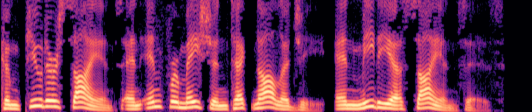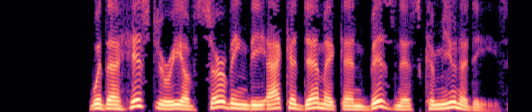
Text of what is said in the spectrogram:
Computer Science and Information Technology, and Media Sciences. With a history of serving the academic and business communities,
